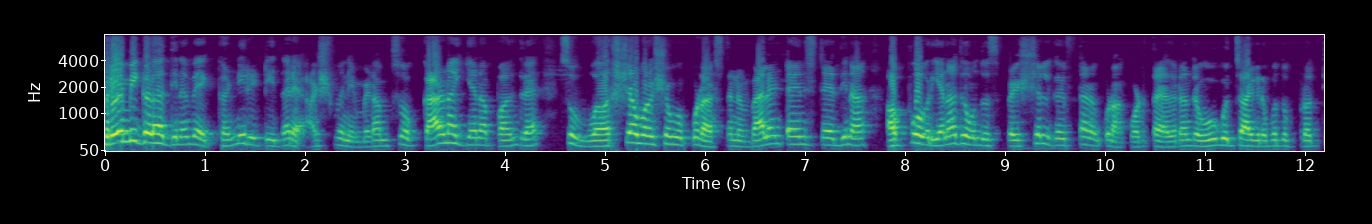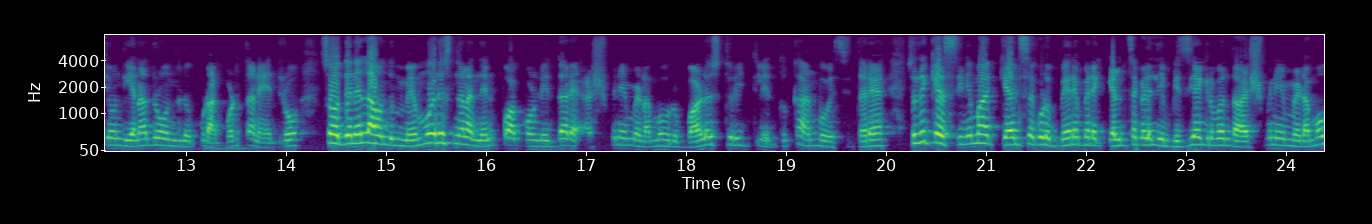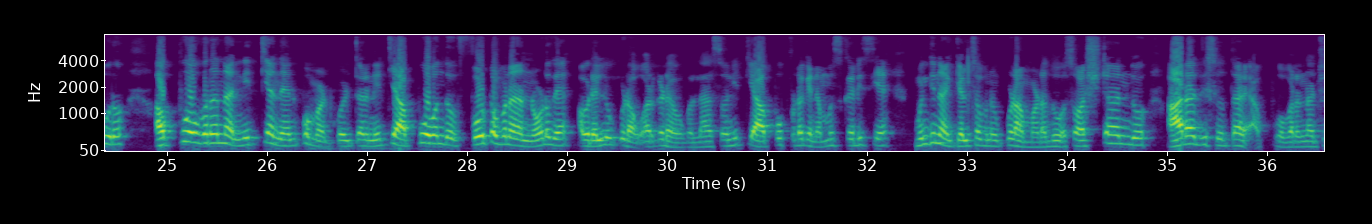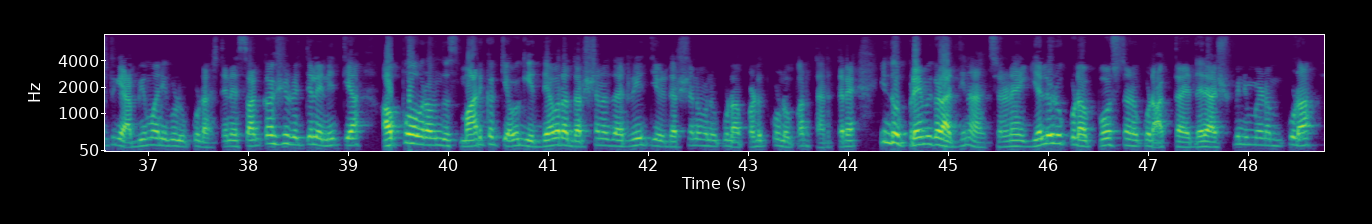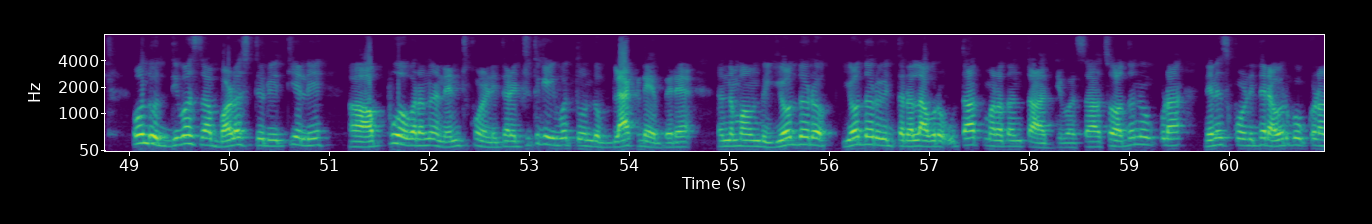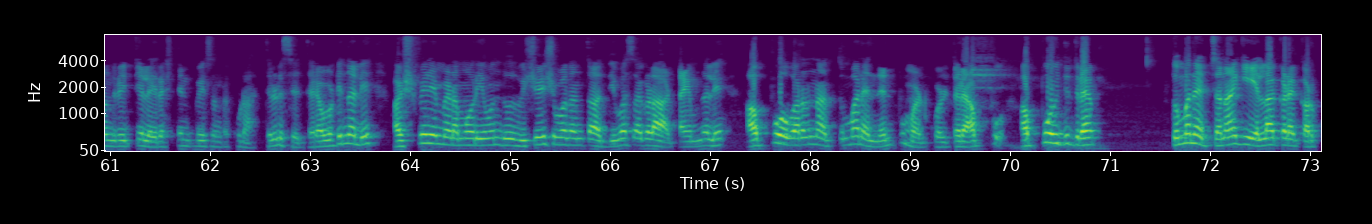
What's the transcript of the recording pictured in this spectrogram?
ಪ್ರೇಮಿಗಳ ದಿನವೇ ಕಣ್ಣೀರಿಟ್ಟಿದ್ದಾರೆ Ashwini madam so ಕಾರಣ ಏನಪ್ಪಾ ಅಂದ್ರೆ ಸೊ ವರ್ಷ ವರ್ಷವೂ ಕೂಡ ಅಷ್ಟೇ ವ್ಯಾಲೆಂಟೈನ್ಸ್ ಡೇ ದಿನ ಅಪ್ಪು ಅವ್ರು ಏನಾದ್ರೂ ಒಂದು ಸ್ಪೆಷಲ್ ಗಿಫ್ಟ್ ಅನ್ನು ಕೂಡ ಕೊಡ್ತಾ ಇದ್ರು. ಅಂದ್ರೆ ಹೂಗುಚ್ಚ ಆಗಿರ್ಬೋದು, ಪ್ರತಿಯೊಂದು ಏನಾದ್ರೂ ಒಂದನ್ನು ಕೂಡ ಕೊಡ್ತಾನೆ ಇದ್ರು. ಸೊ ಅದನ್ನೆಲ್ಲ ಒಂದು ಮೆಮೊರೀಸ್ ನೆಲ್ಲ ನೆನಪು ಹಾಕೊಂಡಿದ್ದಾರೆ ಅಶ್ವಿನಿ ಮೇಡಮ್ ಅವರು ಬಹಳಷ್ಟು ರೀತಿಯಲ್ಲಿ ದುಃಖ ಅನುಭವಿಸಿದ್ದಾರೆ. ಸೊ ಅದಕ್ಕೆ ಸಿನಿಮಾ ಕೆಲಸಗಳು, ಬೇರೆ ಬೇರೆ ಕೆಲಸಗಳಲ್ಲಿ ಬ್ಯುಸಿ ಆಗಿರುವಂತಹ ಅಶ್ವಿನಿ ಮೇಡಮ್ ಅವರು ಅಪ್ಪು ಅವರನ್ನ ನಿತ್ಯ ನೆನಪು ಮಾಡ್ಕೊಳ್ತಾರೆ. ನಿತ್ಯ ಅಪ್ಪು ಒಂದು ಫೋಟೋವನ್ನ ನೋಡದೆ ಅವರೆಲ್ಲೂ ಕೂಡ ಹೊರಗಡೆ ಹೋಗಲ್ಲ. ಸೊ ನಿತ್ಯ ಅಪ್ಪು ಫೋಟೋಗೆ ನಮಸ್ಕರಿಸಿ, ಮುಂದಿನ ಕೆಲಸವನ್ನು ಕೂಡ ಮಾಡೋದು. ಸೊ ಅಷ್ಟೊಂದು ಆರಾಧಿಸುತ್ತಾರೆ ಅಪ್ಪು ಅವರನ್ನ. ಜೊತೆಗೆ ಅಭಿಮಾನಿಗಳು ಕೂಡ ಅಷ್ಟೇನೆ. ಸಾಕಷ್ಟು ರೀತಿಯಲ್ಲಿ ನಿತ್ಯ ಅಪ್ಪು ಅವರ ಒಂದು ಸ್ಮಾರಕಕ್ಕೆ ಹೋಗಿ ದೇವರ ದರ್ಶನದ ರೀತಿಯ ದರ್ಶನವನ್ನು ಕೂಡ ಪಡೆದುಕೊಂಡು ಬರ್ತಾ ಇರ್ತಾರೆ. ಇಂದು ಪ್ರೇಮಿಗಳ ದಿನಾಚರಣೆ. ಎಲ್ಲರೂ ಕೂಡ ಪೋಸ್ಟ್ ಅನ್ನು ಕೂಡ ಆಗ್ತಾ ಇದ್ದಾರೆ. ಅಶ್ವಿನಿ ಮೇಡಮ್ ಕೂಡ ಒಂದು ದಿವಸ ಬಹಳಷ್ಟು ರೀತಿಯಲ್ಲಿ ಅಪ್ಪು ಅವರನ್ನ ನೆನೆಸ್ಕೊಂಡಿದ್ದಾರೆ ಜೊತೆಗೆ ಇವತ್ತು ಒಂದು ಬ್ಲ್ಯಾಕ್ ಡೇ ಬೇರೆ. ನಮ್ಮ ಒಂದು ಯೋಧರು ಯೋಧರು ಇದ್ದಾರಲ್ಲ ಅವರು ಹುತಾತ್ಮರಾದಂತಹ ದಿವಸ. ಸೊ ಅದನ್ನು ಕೂಡ ನೆನೆಸ್ಕೊಂಡಿದ್ದಾರೆ. ಅವ್ರಿಗೂ ಕೂಡ ಒಂದು ರೀತಿಯಲ್ಲಿ ರೆಸ್ಟ್ ಇನ್ ಪೀಸ್ ಅಂತ ಕೂಡ ತಿಳಿಸಿದ್ದಾರೆ. ಒಟ್ಟಿನಲ್ಲಿ ಅಶ್ವಿನಿ ಮೇಡಮ್ ಅವರು ಈ ಒಂದು ವಿಶೇಷವಾದಂತಹ ದಿವಸಗಳ ಟೈಮ್ನಲ್ಲಿ ಅಪ್ಪು ಅವರನ್ನ ತುಂಬಾನೇ ನೆನಪು ಮಾಡ್ಕೊಳ್ತಾರೆ. ಅಪ್ಪು ಅಪ್ಪು ಇದ್ದಿದ್ರೆ ತುಂಬಾನೇ ಚೆನ್ನಾಗಿ ಎಲ್ಲಾ ಕಡೆ ಕರ್ಕೊಂಡು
